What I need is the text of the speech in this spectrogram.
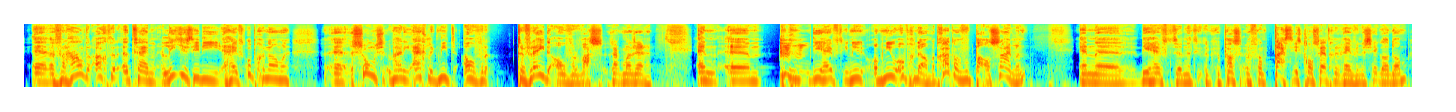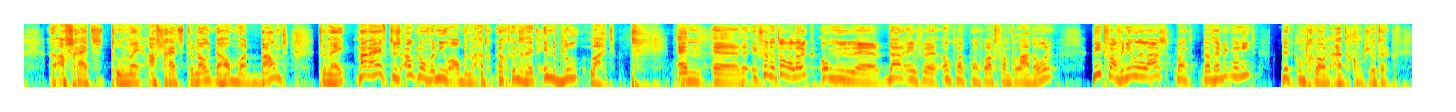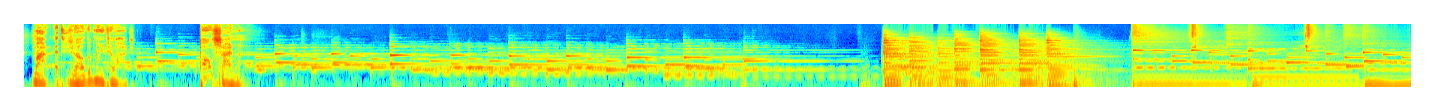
uh, verhaal erachter. Het zijn liedjes die hij heeft opgenomen. Uh, songs waar hij eigenlijk niet over tevreden over was, zou ik maar zeggen. En uh, die heeft hij nu opnieuw opgenomen. Het gaat over Paul Simon. En uh, die heeft natuurlijk pas een fantastisch concert gegeven in de Ziggo Dome. Afscheidstournee, afscheidstoernooi, de Homeward Bound tournee. Maar hij heeft dus ook nog een nieuw album uitgebracht. En dat heet In the Blue Light. En uh, ik vind het toch wel leuk om u uh, daar even ook wat, nog wat van te laten horen. Niet van vinyl helaas, want dat heb ik nog niet. Dit komt gewoon uit de computer. Maar het is wel de moeite waard. Paul Simon.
